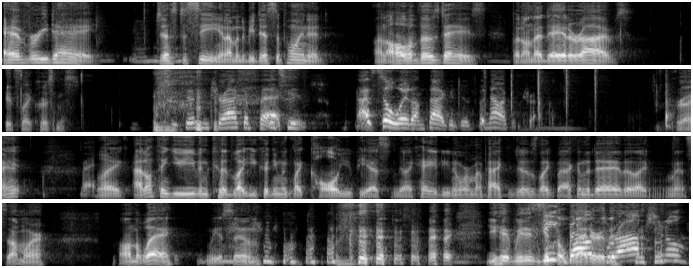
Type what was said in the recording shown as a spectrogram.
every day Mm-hmm. just to see. And I'm going to be disappointed on all of those days. But on that day it arrives, it's like Christmas. You couldn't track a package. I still wait on packages, but now I can track them. Right? Right. Like, I don't think you even could, like, you couldn't even, like, call UPS and be like, hey, do you know where my package is, like, back in the day? They're like, that's somewhere. On the way, we assume. you hit, we didn't get the Seat letter. were that- optional.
